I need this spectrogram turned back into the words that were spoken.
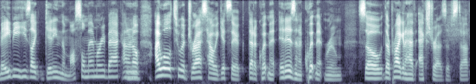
maybe he's like getting the muscle memory back. I don't know. Mm-hmm. I will to address how he gets the, that equipment. It is an equipment room, so they're probably gonna have extras of stuff.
